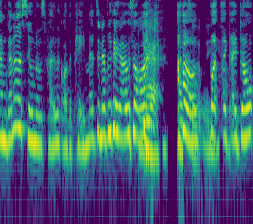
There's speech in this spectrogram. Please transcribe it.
I'm gonna assume it was probably like all the pain meds and everything I was on. Yeah. Um, Absolutely. but like I don't,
